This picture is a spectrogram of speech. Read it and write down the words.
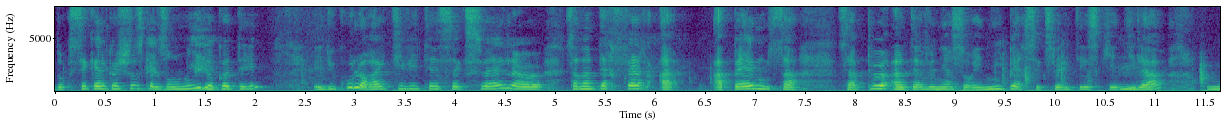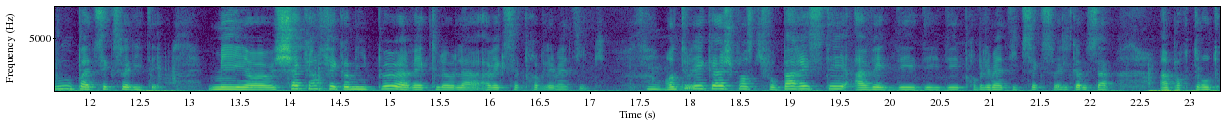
Donc c'est quelque chose qu'elles ont mis de côté et du coup leur activité sexuelle, euh, ça n'interfère à, à peine ou ça, ça peut intervenir sur une hypersexualité, ce qui est dit mm. là, ou pas de sexualité. Mais euh, chacun fait comme il peut avec, le, la, avec cette problématique. Mm. En tous les cas, je pense qu'il ne faut pas rester avec des, des, des, problématiques sexuelles comme ça importantes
